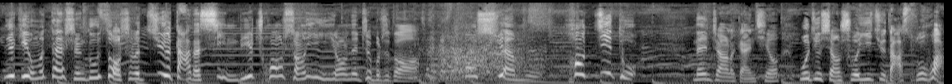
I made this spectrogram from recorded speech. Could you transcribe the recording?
你给我们单身狗造成了巨大的心理创伤阴影，你知不知道？好羡慕，好嫉妒，恁这样的感情，我就想说一句大俗话。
